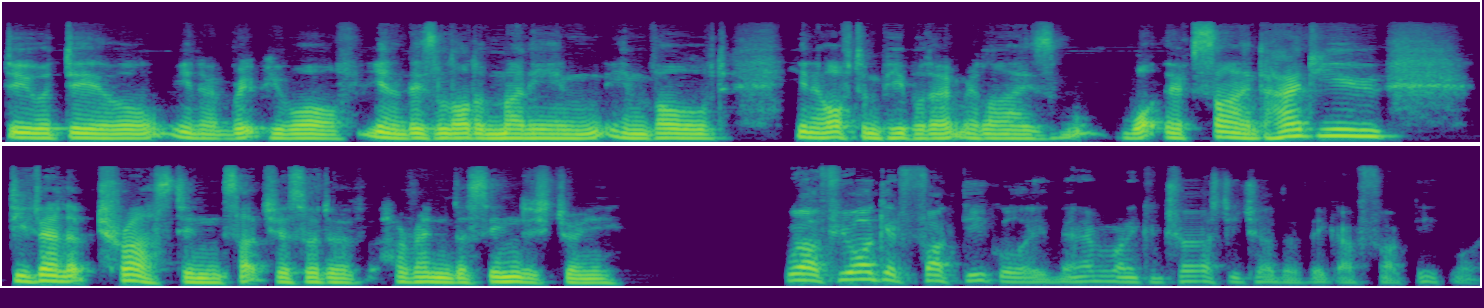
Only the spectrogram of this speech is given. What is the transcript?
do a deal, you know, rip you off. You know, there's a lot of money in, involved. You know, often people don't realize what they've signed. How do you develop trust in such a sort of horrendous industry? Well, if you all get fucked equally, then everybody can trust each other if they got fucked equally.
